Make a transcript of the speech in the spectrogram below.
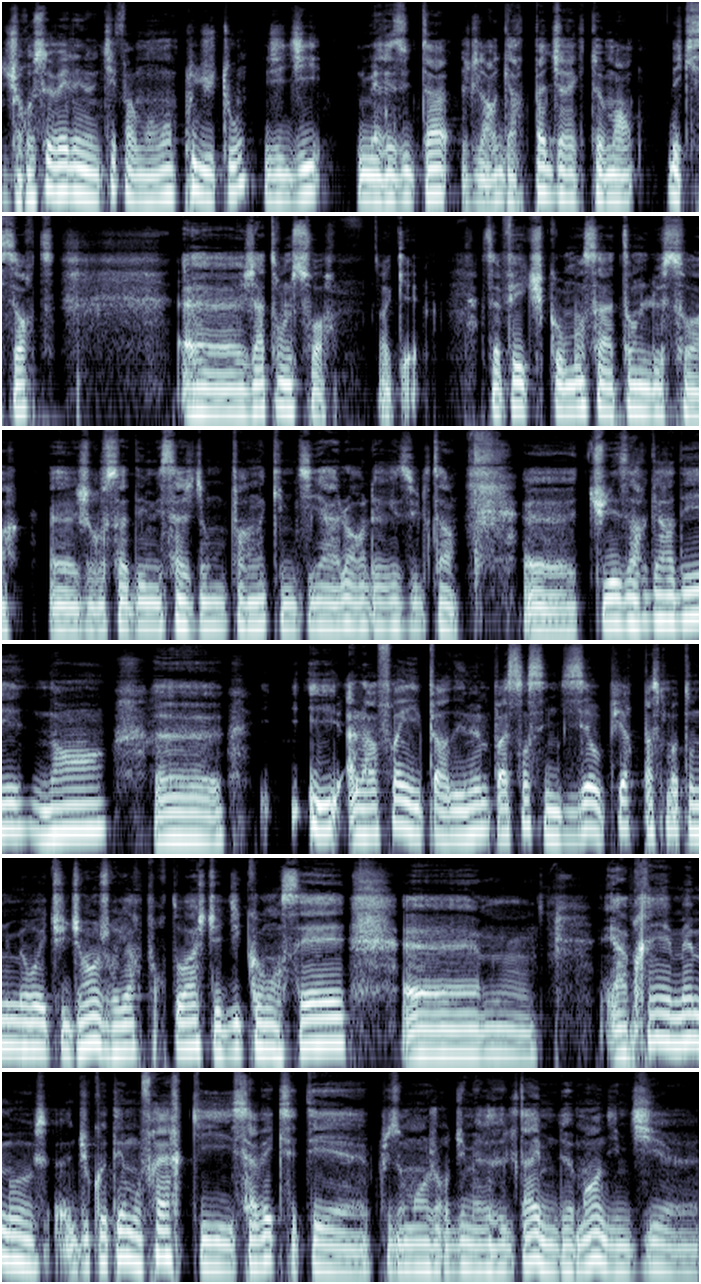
je recevais les notifs à un moment plus du tout. J'ai dit, mes résultats, je les regarde pas directement dès qu'ils sortent. Euh, j'attends le soir. Ok. Ça fait que je commence à attendre le soir. Euh, je reçois des messages de mon parrain qui me dit alors les résultats. Euh, tu les as regardés? Non. Euh, à la fin, il perdait même patience. Il me disait au pire, passe-moi ton numéro étudiant, je regarde pour toi, je te dis comment c'est. Euh, et après, même du côté mon frère qui savait que c'était euh, plus ou moins aujourd'hui mes résultats, il me demande, il me dit euh,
